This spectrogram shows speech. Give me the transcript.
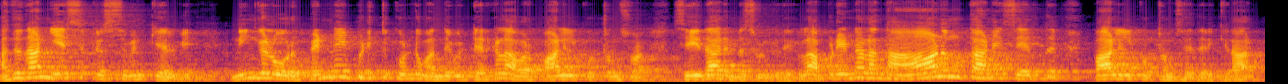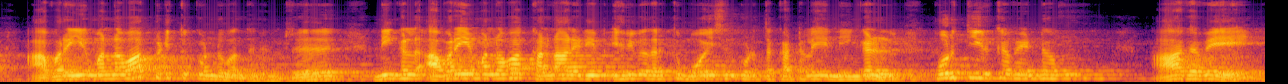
அதுதான் இயேசு கிறிஸ்துவின் கேள்வி. நீங்கள் ஒரு பெண்ணை பிடித்து கொண்டு வந்து விட்டீர்கள் அவர் பாலியல் குற்றம் சொ- செய்தார் என்று சொல்கிறீர்கள். அப்படி என்றால் அந்த ஆணும் தானே சேர்த்து பாலியல் குற்றம் செய்திருக்கிறார். அவரையும் அல்லவா பிடித்து கொண்டு வந்து நின்று நீங்கள் அவரையும் அல்லவா கல்லால் எறி எறிவதற்கு மோயிசன் கொடுத்த கட்டளையை நீங்கள் பொருத்தி இருக்க வேண்டும். ஆகவே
